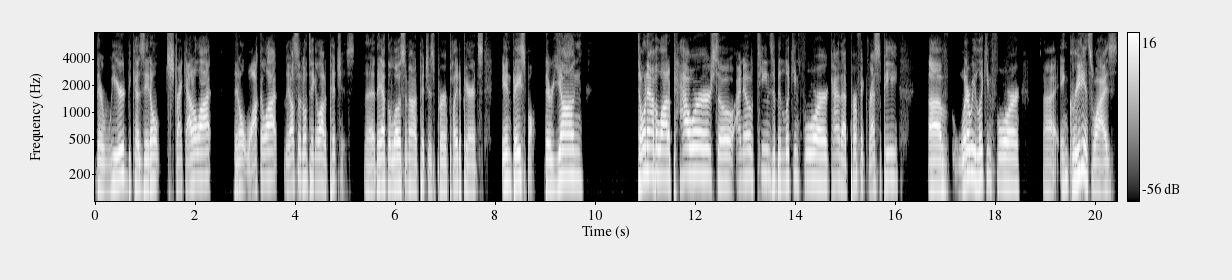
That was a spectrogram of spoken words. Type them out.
they're weird because they don't strike out a lot, they don't walk a lot, they also don't take a lot of pitches. Uh, they have the lowest amount of pitches per plate appearance in baseball. They're young, don't have a lot of power, so I know teams have been looking for kind of that perfect recipe of what are we looking for uh, ingredients wise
